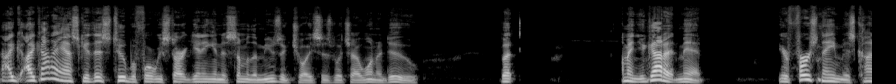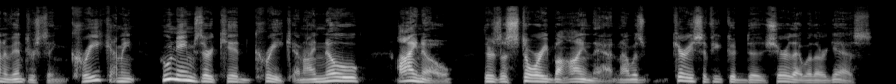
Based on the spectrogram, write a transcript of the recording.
I I gotta ask you this too before we start getting into some of the music choices, which I want to do. But I mean, you got to admit, your first name is kind of interesting, Creek. I mean, who names their kid Creek? And I know, I know there's a story behind that. And I was curious if you could uh, share that with our guests.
